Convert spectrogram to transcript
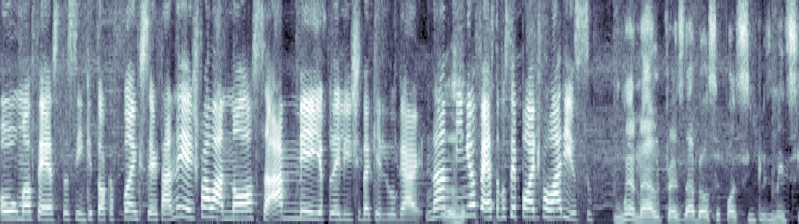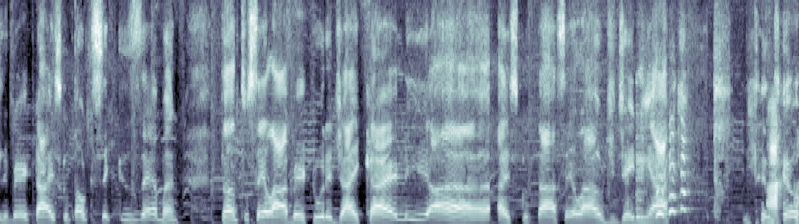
ou uma festa, assim, que toca funk, sertanejo e falar, nossa, amei a playlist daquele lugar. Na Uhum. minha festa você pode falar isso. Mano, na Press da Bel você pode simplesmente se libertar e escutar o que você quiser, mano. Tanto, sei lá, a abertura de iCarly a, a escutar, sei lá, o DJ Ninhac. Entendeu?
